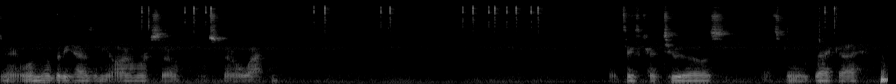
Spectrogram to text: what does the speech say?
Alright, well nobody has any armor, so I'm just going to whack him. Takes care of two of those. That's going to leave that guy.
